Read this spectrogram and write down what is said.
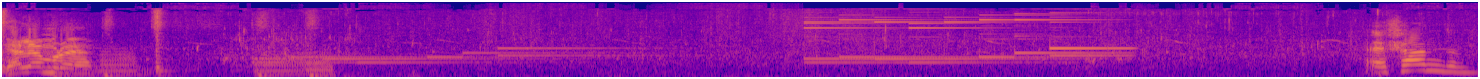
Gel lan buraya. Efendim?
